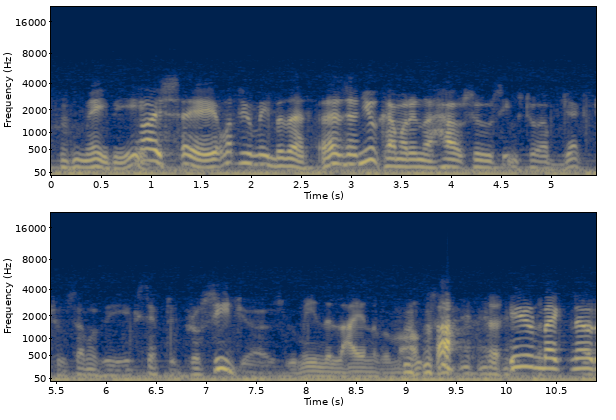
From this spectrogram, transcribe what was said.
maybe. I say, what do you mean by that? There's a newcomer in the House who seems to object to some of the accepted procedures. You mean the Lion of Vermont? He'll make no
